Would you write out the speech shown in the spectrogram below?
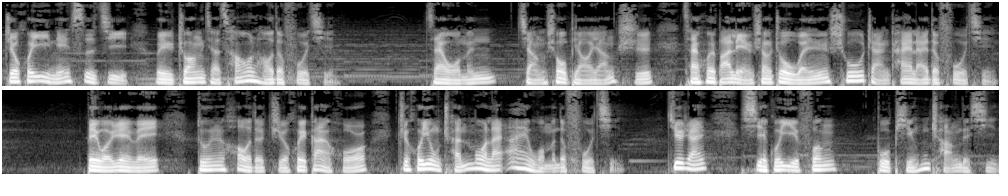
只会一年四季为庄稼操劳的父亲。在我们讲授表扬时，才会把脸上皱纹舒展开来的父亲，被我认为敦厚的只会干活、只会用沉默来爱我们的父亲，居然写过一封不平常的信，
